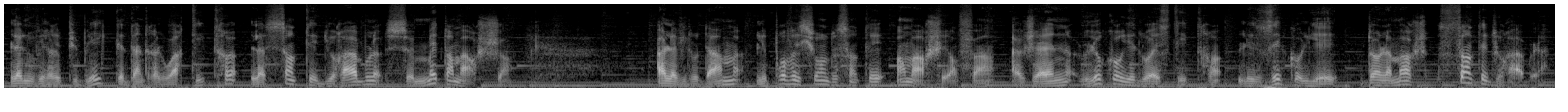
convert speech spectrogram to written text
La Nouvelle République d'Indre-et-Loire titre La santé durable se met en marche. À la Ville aux Dames, les professions de santé en marche. Et enfin, à Gênes, le Courrier de l'Ouest titre Les écoliers dans la marche santé durable.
